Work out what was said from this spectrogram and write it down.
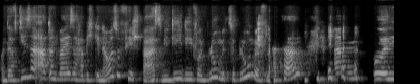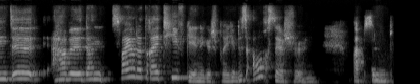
Und auf diese Art und Weise habe ich genauso viel Spaß wie die, die von Blume zu Blume flattern. ähm, und äh, habe dann zwei oder drei tiefgehende Gespräche. Und das ist auch sehr schön. Absolut.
